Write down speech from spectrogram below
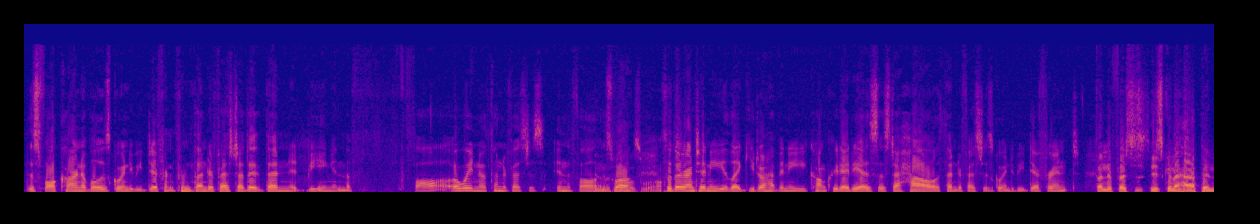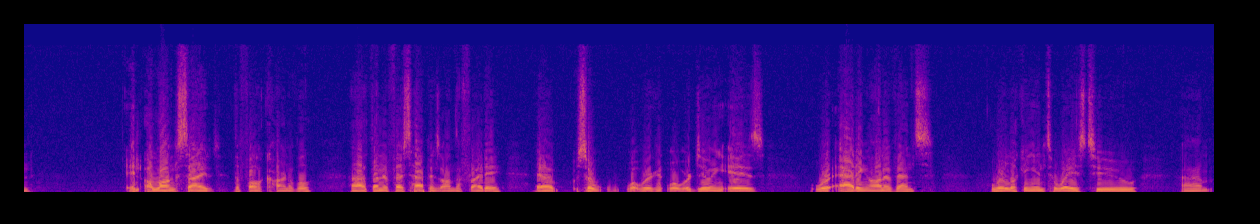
this fall carnival is going to be different from Thunderfest, other than it being in the fall. Oh wait, no, Thunderfest is in the fall, In the as, well. fall as well. So there aren't any like you don't have any concrete ideas as to how Thunderfest is going to be different. Thunderfest is, is going to happen in, alongside the fall carnival. Uh, Thunderfest happens on the Friday. Uh, so what we're what we're doing is we're adding on events. We're looking into ways to um,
